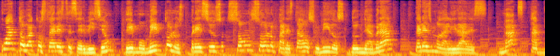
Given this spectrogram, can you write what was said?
¿cuánto va a costar este servicio? De momento los precios son solo para Estados Unidos, donde habrá tres modalidades. Max Ad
